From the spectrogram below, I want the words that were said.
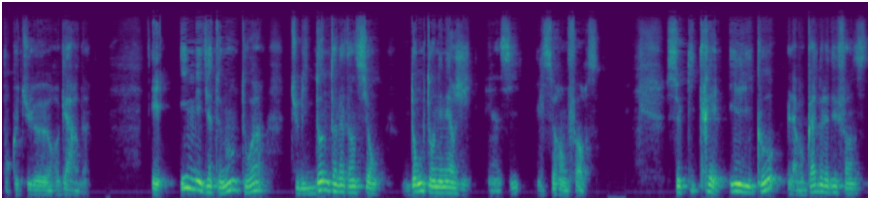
pour que tu le regardes. Et immédiatement, toi, tu lui donnes ton attention, donc ton énergie, et ainsi, il se renforce. Ce qui crée illico l'avocat de la défense.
